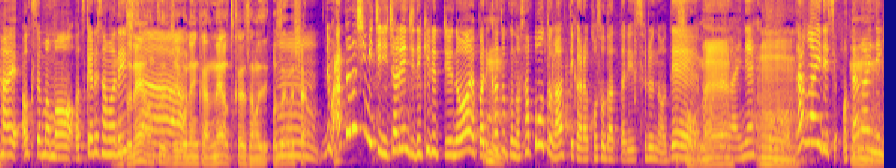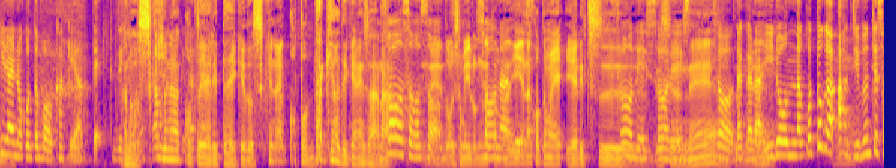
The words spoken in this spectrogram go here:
あはい、奥様もお疲れ様でした。本当ね、本当に15年間ね、お疲れ様でございました。うんでも新しい道にチャレンジできるっていうのはやっぱり家族のサポートがあってからこそだったりするので、そうねまあお互いね、お互いですよお互いねぎらいの言葉を掛け合って、ぜひねあの、好きなことやりりたいけど、好きなことだけはできないさな。そうそうそうねどうしてもいろんなこと嫌なこともややりつつ、そうですそうです。そうだからいろんなことが、あ自分って支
